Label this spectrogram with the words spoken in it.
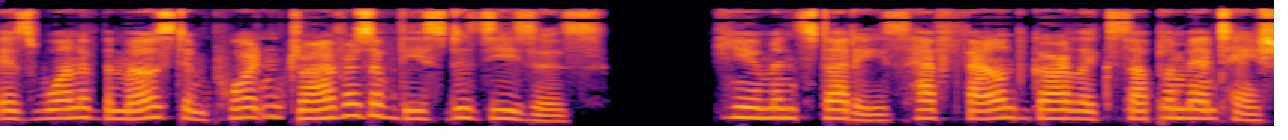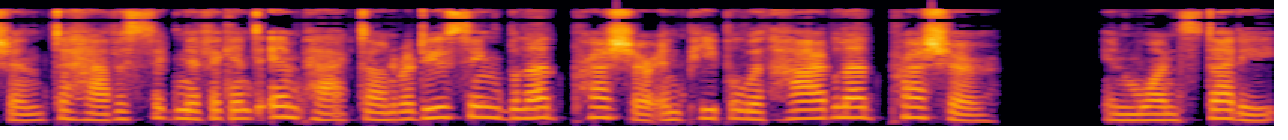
is one of the most important drivers of these diseases. Human studies have found garlic supplementation to have a significant impact on reducing blood pressure in people with high blood pressure. In one study,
